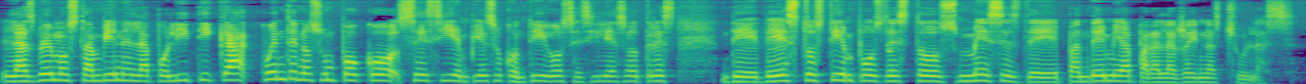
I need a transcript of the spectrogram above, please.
las vemos también en la política. Cuéntenos un poco, Ceci, empiezo contigo, Cecilia Sotres, de, de estos tiempos, de estos meses de pandemia para las reinas chulas.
